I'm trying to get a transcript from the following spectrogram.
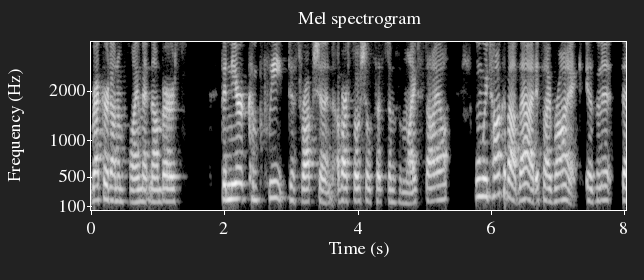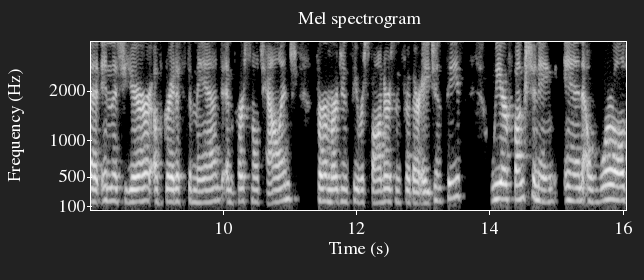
record unemployment numbers, the near complete disruption of our social systems and lifestyle, when we talk about that, it's ironic, isn't it, that in this year of greatest demand and personal challenge for emergency responders and for their agencies, we are functioning in a world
